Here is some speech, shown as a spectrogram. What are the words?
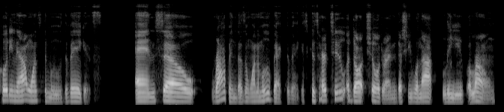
Kody now wants to move to Vegas. And so Robyn doesn't want to move back to Vegas because her two adult children that she will not leave alone,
